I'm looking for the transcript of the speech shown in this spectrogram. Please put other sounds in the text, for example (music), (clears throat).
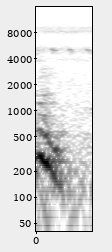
Hmm. (clears throat)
